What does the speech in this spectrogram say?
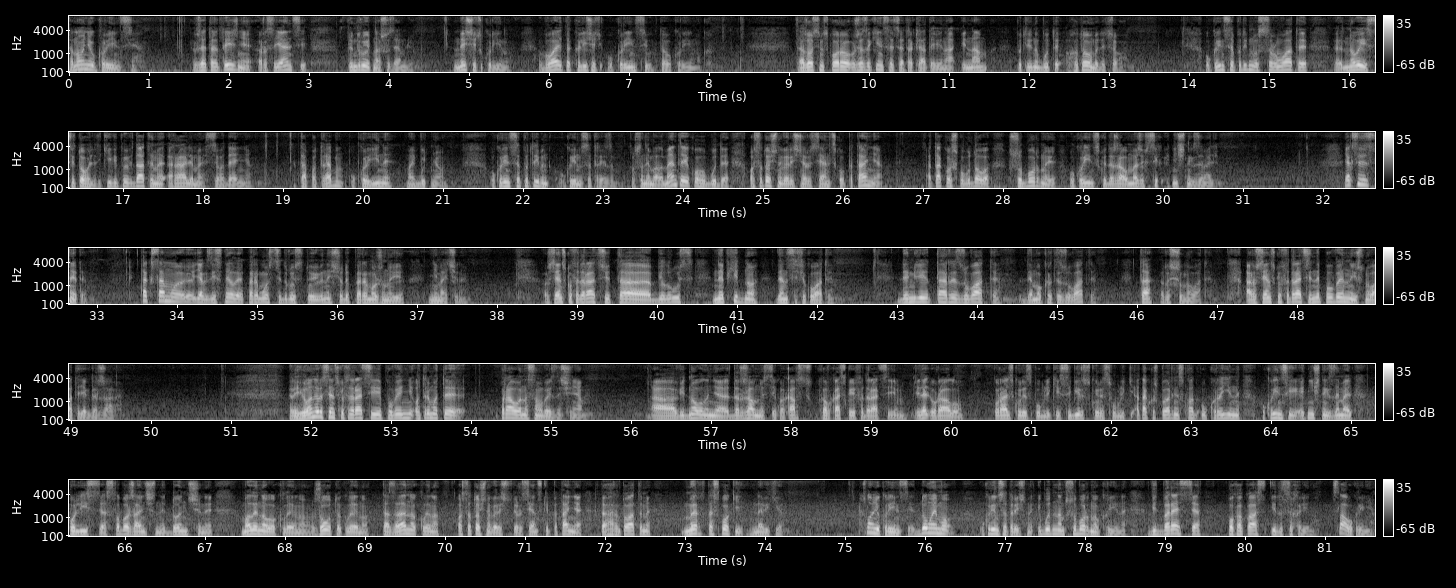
Шановні українці, вже три тижні росіянці плюндрують нашу землю, нищать Україну, вбивають та калічать українців та українок. Та зовсім скоро вже закінчиться ця траклята війна, і нам потрібно бути готовими до цього. Українцям потрібно сформувати е, новий світогляд, який відповідатиме реаліями сьогодення та потребам України майбутнього. Українцям потрібен україноцентризм, основним елементом якого буде остаточне вирішення росіянського питання, а також побудова соборної української держави в межах всіх етнічних земель. Як це здійснити? Так само, як здійснили переможці Другої світової війни щодо переможеної Німеччини. Росіянську Федерацію та Білорусь необхідно денацифікувати, демілітаризувати, демократизувати та розчленувати. А Росіянської Федерації не повинно існувати як держави. Регіони Російської Федерації повинні отримати право на самовизначення, відновлення державності Кавказької Федерації, Ілель Уралу, Уральської Республіки, Сибірської Республіки, а також повернення склад України, українських етнічних земель Полісся, Слобожанщини, Донщини, Малинового клину, Жовтого клину та Зеленого клину остаточно вирішить росіянські питання та гарантуватиме мир та спокій на віки. Шановні українці, думаємо українцентрично і буде нам соборна Україна від по Кавказ і до Сахаліну. Слава Україні!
